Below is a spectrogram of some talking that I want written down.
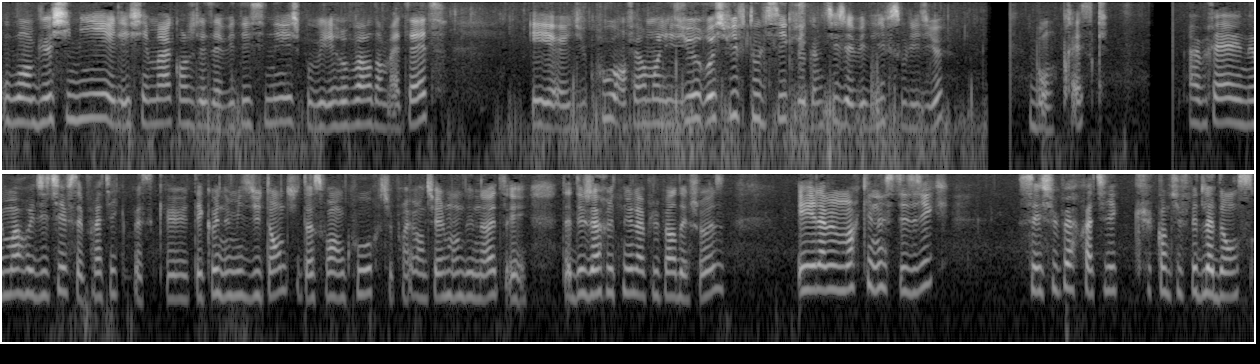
Ou en biochimie les schémas, quand je les avais dessinés, je pouvais les revoir dans ma tête. Et euh, du coup, en fermant les yeux, resuivre tout le cycle comme si j'avais le livre sous les yeux. Bon, presque. Après, une mémoire auditive, c'est pratique parce que tu économises du temps, tu t'assois en cours, tu prends éventuellement des notes et tu as déjà retenu la plupart des choses. Et la mémoire kinesthésique, c'est super pratique quand tu fais de la danse.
